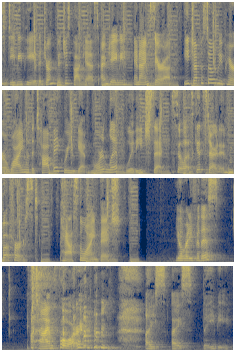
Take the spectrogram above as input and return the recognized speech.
to DBP, the Drunk Bitches Podcast. I'm Jamie. And I'm Sarah. Each episode, we pair a wine with a topic where you get more lip with each sip. So let's get started. But first, pass the wine, bitch. Y'all ready for this? It's time for Ice Ice Baby.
